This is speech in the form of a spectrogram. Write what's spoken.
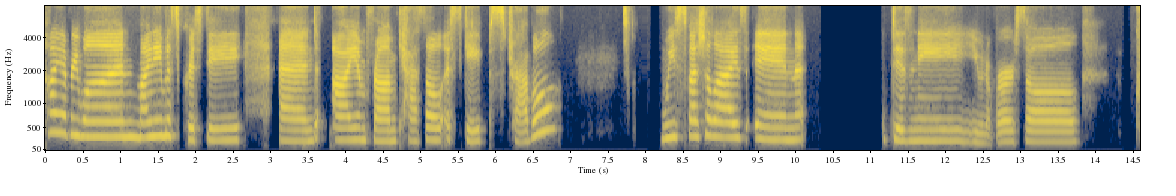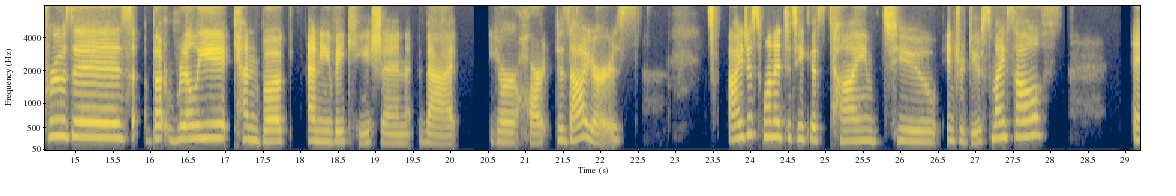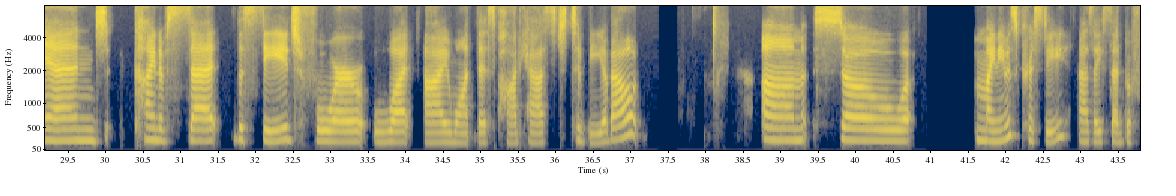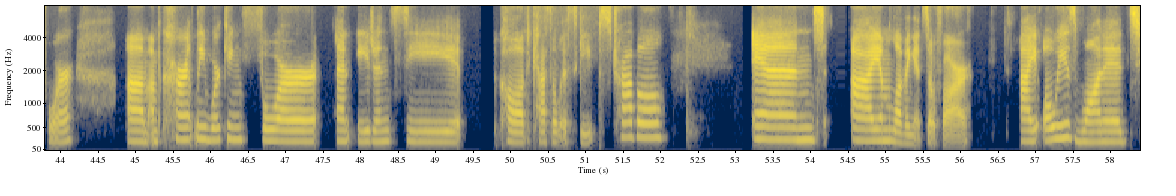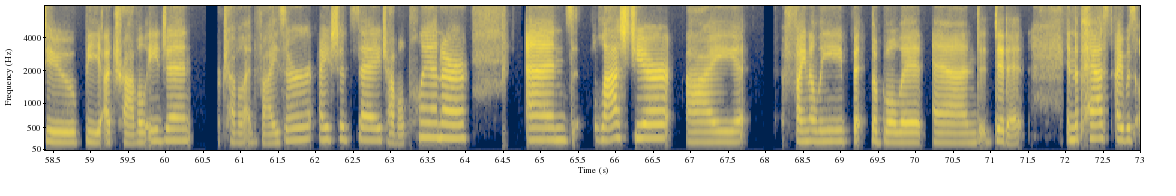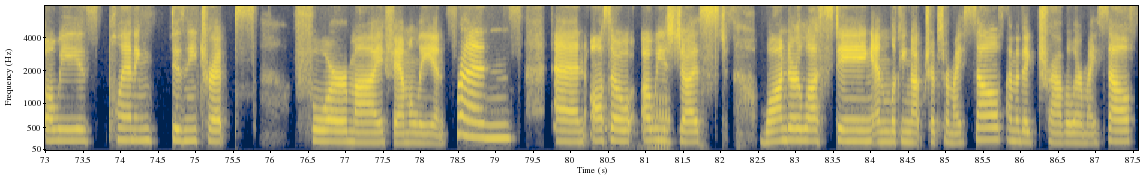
Hi, everyone. My name is Kristie, and I am from Castle Escapes Travel. We specialize in Disney, Universal, cruises, but really can book any vacation that your heart desires. I just wanted to take this time to introduce myself and kind of set the stage for what I want this podcast to be about. Um, so my name is Kristie, as I said before. Um, I'm currently working for an agency called Castle Escapes Travel, and I am loving it so far. I always wanted to be a travel agent travel advisor, I should say, travel planner. And last year, I finally bit the bullet and did it. In the past, I was always planning Disney trips for my family and friends, and also always just wanderlusting and looking up trips for myself. I'm a big traveler myself.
